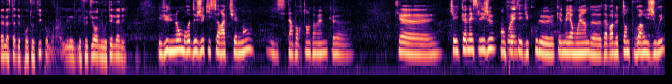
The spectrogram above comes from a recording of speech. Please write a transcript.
même à stade de prototype au moins les, les futures nouveautés de l'année. Et vu le nombre de jeux qui sort actuellement, c'est important quand même que qu'ils connaissent les jeux en fait et du coup le, quel meilleur moyen d'avoir le temps de pouvoir y jouer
